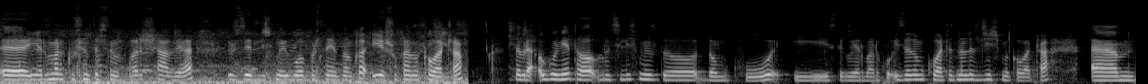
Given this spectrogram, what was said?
e, jarmarku świątecznym w Warszawie. Już zjedliśmy i było pyszne jedzonko i szukamy kołacza. Dobra, ogólnie to wróciliśmy już do domku i z tego jarmarku i zjadłem kołacza, znaleźliśmy kołacza. Um,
